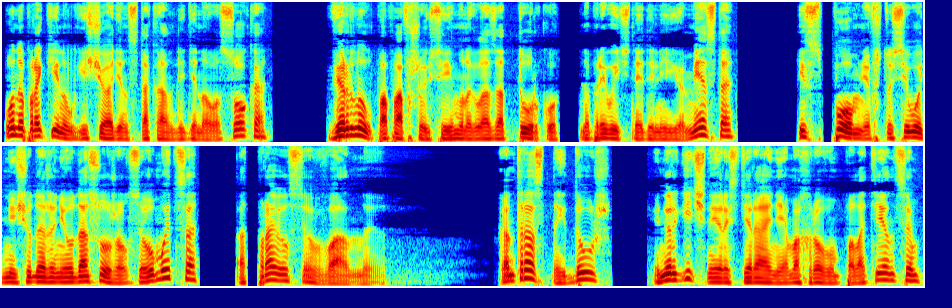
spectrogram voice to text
он опрокинул еще один стакан ледяного сока, вернул попавшуюся ему на глаза турку на привычное для нее место и, вспомнив, что сегодня еще даже не удосужился умыться, отправился в ванную. Контрастный душ, энергичные растирания махровым полотенцем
